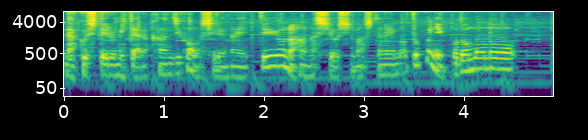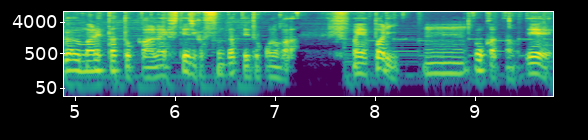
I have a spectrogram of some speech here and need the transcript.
なくしてるみたいな感じかもしれないっていうような話をしましたね。まあ特に子供のが生まれたとか、ライフステージが進んだっていうところが、まあ、やっぱり、うん、多かったので、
